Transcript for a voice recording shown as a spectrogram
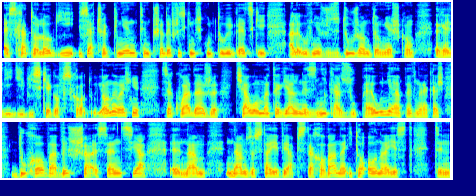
eschatologii, zaczerpniętym przede wszystkim z kultury greckiej, ale również z dużą domieszką religii Bliskiego Wschodu. I ono właśnie zakłada, że ciało materialne znika zupełnie, a pewna jakaś duchowa, wyższa esencja e, nam, nam zostaje wyabstrahowana i to ona jest tym,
